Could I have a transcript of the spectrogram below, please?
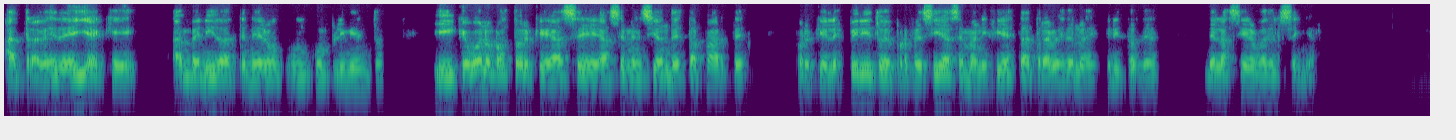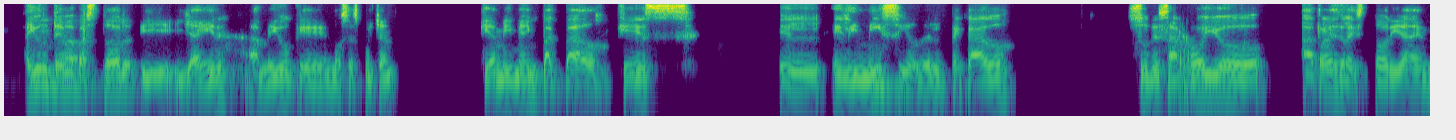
a través de ella que han venido a tener un, cumplimiento. Y qué bueno, pastor, que hace, hace mención de esta parte, porque el espíritu de profecía se manifiesta a través de los escritos de, de la sierva del Señor. Hay un tema, pastor y Yair, amigo que nos escuchan, que a mí me ha impactado, que es el, el inicio del pecado, su desarrollo a través de la historia en,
